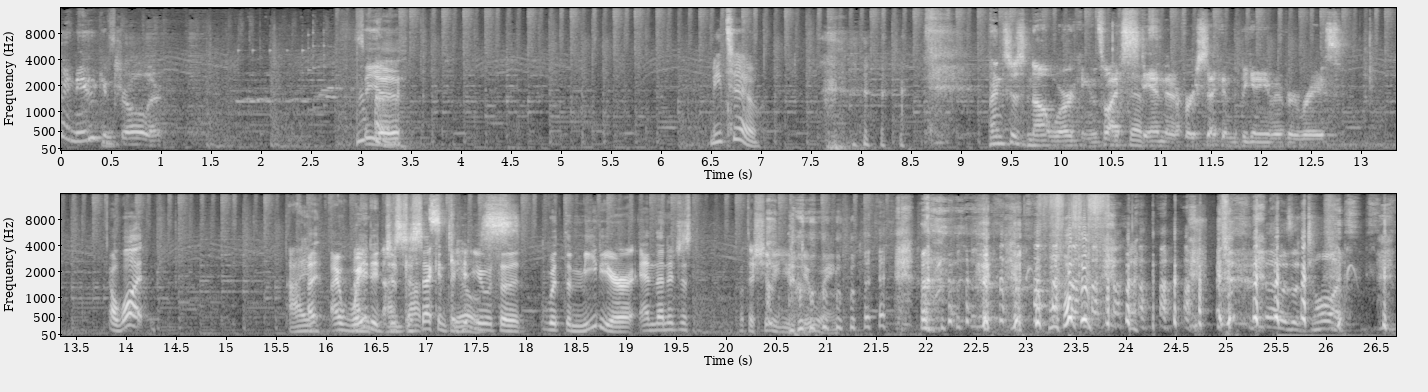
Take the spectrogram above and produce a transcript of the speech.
I need a controller. See ya. Me too. Mine's just not working. That's why I Except- stand there for a second at the beginning of every race. Oh what? I I, I waited I just a got second to hit you with the with the meteor, and then it just. What the shit are you doing? That was a taunt.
